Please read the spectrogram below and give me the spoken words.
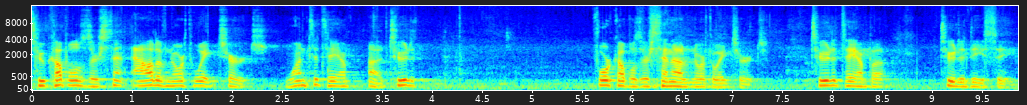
two couples are sent out of North Wake Church. One to Tampa, uh, two to, four couples are sent out of North Wake Church. Two to Tampa, two to DC.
